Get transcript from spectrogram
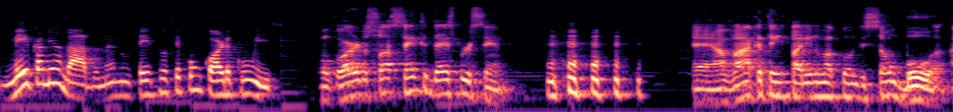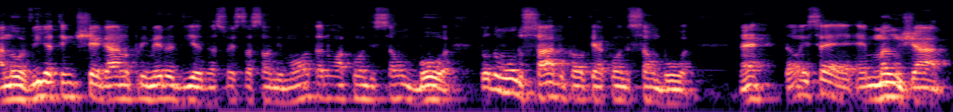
meio caminho andado, né? Não sei se você concorda com isso. Concordo só 110%. é, a vaca tem que parir numa condição boa. A novilha tem que chegar no primeiro dia da sua estação de monta numa condição boa. Todo mundo sabe qual que é a condição boa, né? Então isso é, é manjado.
